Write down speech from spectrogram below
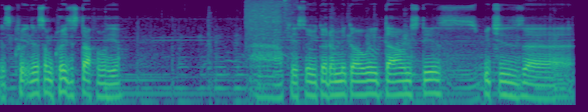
There's there's some crazy stuff over here. Ah, okay, so we gotta make our way downstairs, which is uh,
